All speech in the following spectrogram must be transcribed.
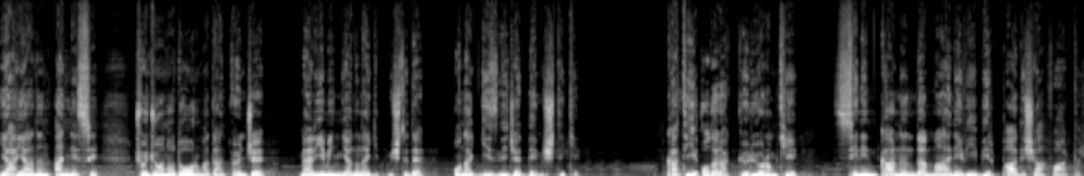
Yahya'nın annesi çocuğunu doğurmadan önce Meryem'in yanına gitmişti de ona gizlice demişti ki, Kati olarak görüyorum ki senin karnında manevi bir padişah vardır.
